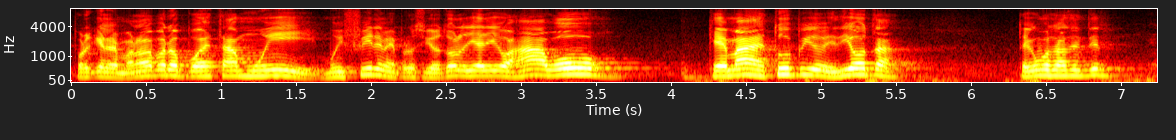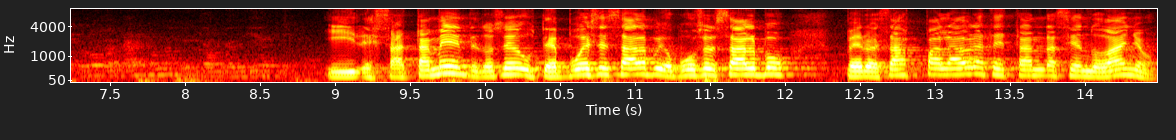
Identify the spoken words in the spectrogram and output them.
Porque el hermano Álvaro puede estar muy, muy firme, pero si yo todos los días digo, ah, vos, ¿qué más, estúpido, idiota? ¿Usted cómo se va a sentir? Y exactamente, entonces usted puede ser salvo, yo puedo ser salvo, pero esas palabras te están haciendo daño.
